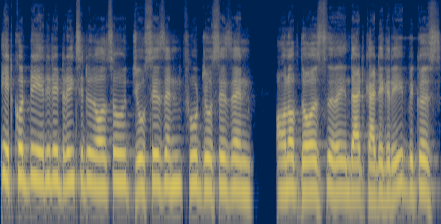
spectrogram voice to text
It could be aerated drinks. It is also juices and fruit juices and all of those uh, in that category because,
